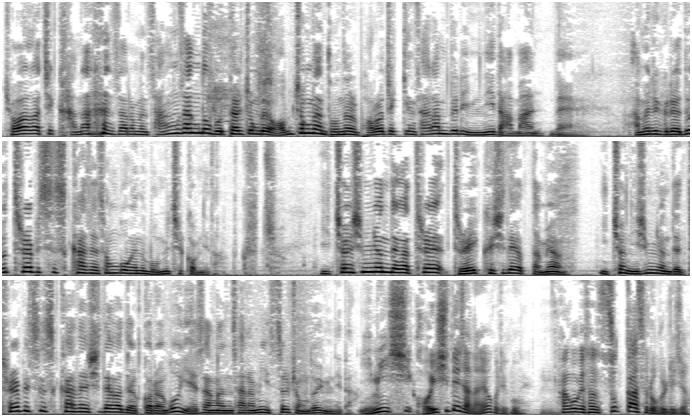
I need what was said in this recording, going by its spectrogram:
저와 같이 가난한 사람은 상상도 못할 정도의 엄청난 돈을 벌어제낀 사람들입니다만 네. 아무리 그래도 트래비스 스캇의 성공에는 못 미칠 겁니다. 그렇죠. 2010년대가 트레, 드레이크 시대였다면 2020년대 트래비스 스캇의 시대가 될 거라고 예상한 사람이 있을 정도입니다. 이미 시, 거의 시대잖아요. 그리고 한국에선 쑥갓으로 불리죠.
